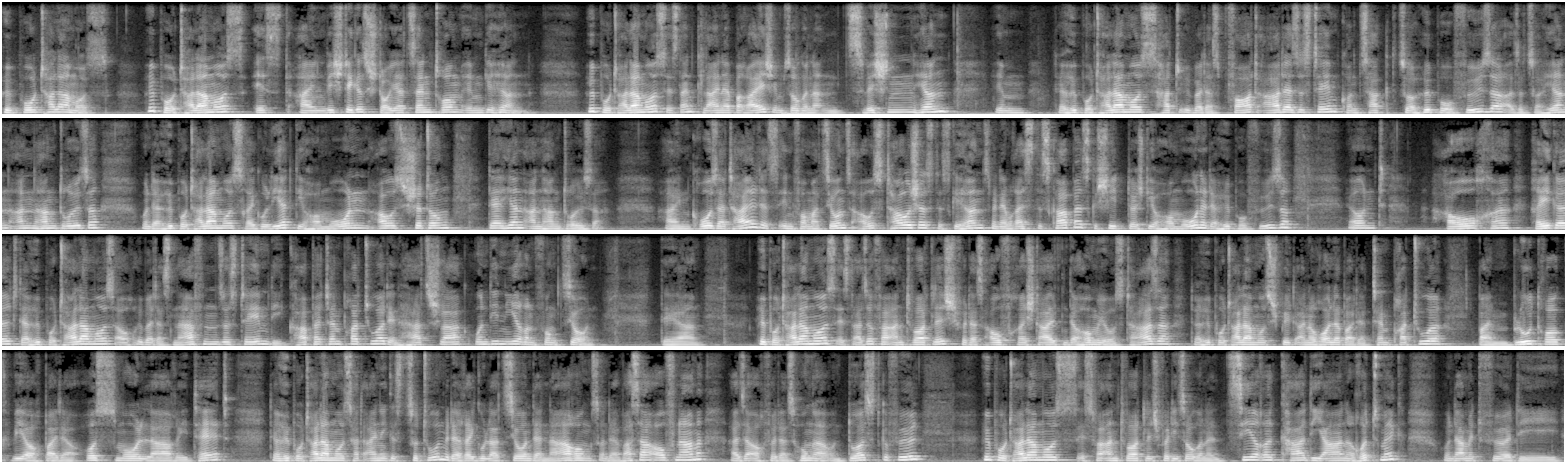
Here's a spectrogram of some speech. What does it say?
Hypothalamus. Hypothalamus ist ein wichtiges Steuerzentrum im Gehirn. Hypothalamus ist ein kleiner Bereich im sogenannten Zwischenhirn. Der Hypothalamus hat über das Pfortadersystem Kontakt zur Hypophyse, also zur Hirnanhangdrüse, und der Hypothalamus reguliert die Hormonausschüttung der Hirnanhangdrüse. Ein großer Teil des Informationsaustausches des Gehirns mit dem Rest des Körpers geschieht durch die Hormone der Hypophyse und auch äh, regelt der Hypothalamus auch über das Nervensystem die Körpertemperatur, den Herzschlag und die Nierenfunktion. Der Hypothalamus ist also verantwortlich für das Aufrechthalten der Homöostase. Der Hypothalamus spielt eine Rolle bei der Temperatur, beim Blutdruck wie auch bei der Osmolarität. Der Hypothalamus hat einiges zu tun mit der Regulation der Nahrungs- und der Wasseraufnahme, also auch für das Hunger- und Durstgefühl. Hypothalamus ist verantwortlich für die sogenannte zirkadiane Rhythmik und damit für die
